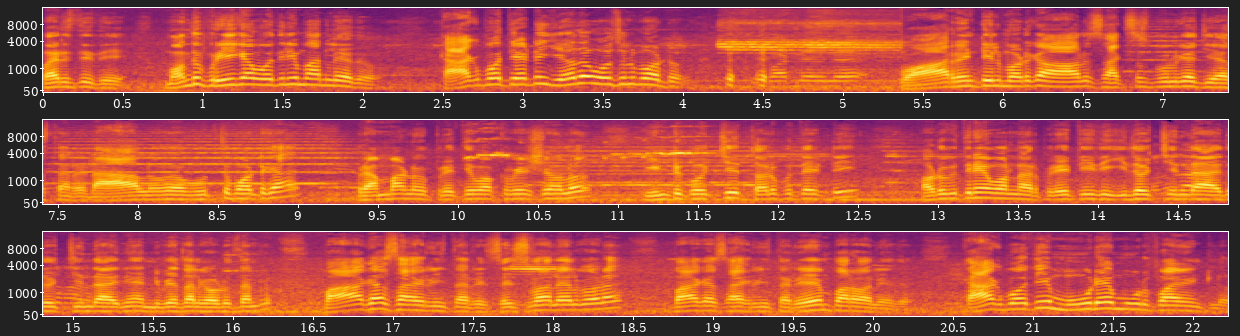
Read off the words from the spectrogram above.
పరిస్థితి. మందు ఫ్రీగా వదిలి మనలేదు కాకపోతే ఏంటి ఏదో వసూలుబాటు వారంటీలు మటుగా వాళ్ళు సక్సెస్ఫుల్గా చేస్తారండి వాళ్ళు వృత్తి మటుగా బ్రహ్మాండం ప్రతి ఒక్క విషయంలో ఇంటికి వచ్చి తలుపు తట్టి అడుగుతూనే ఉన్నారు. ప్రతిదీ ఇది వచ్చిందా అది వచ్చిందా అని అన్ని విధాలుగా అడుగుతున్నారు. బాగా సహకరిస్తారు. సచివాలయాలు కూడా బాగా సహకరిస్తారు. ఏం పర్వాలేదు. కాకపోతే మూడే మూడు పాయింట్లు.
